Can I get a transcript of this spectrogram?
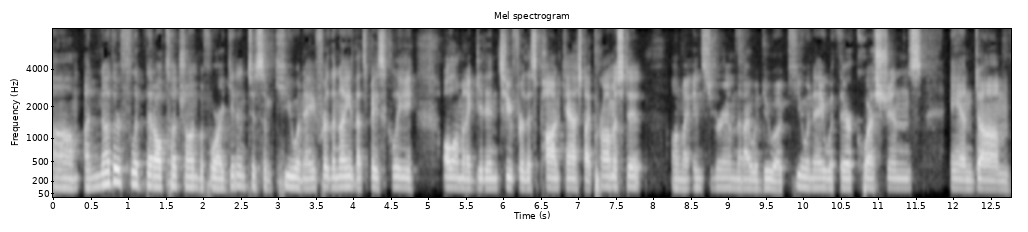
um, another flip that I'll touch on before I get into some Q and A for the night. That's basically all I'm going to get into for this podcast. I promised it on my Instagram that I would do a Q and A with their questions, and um,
